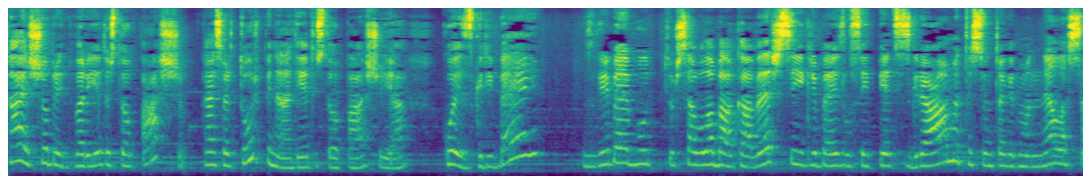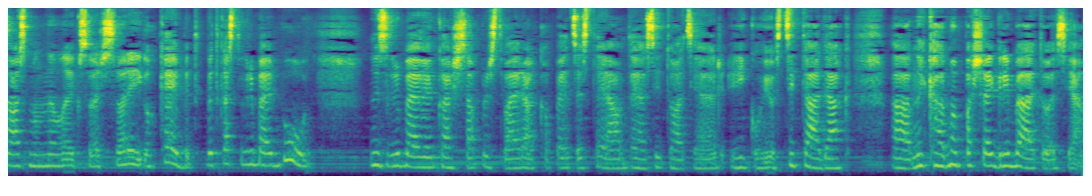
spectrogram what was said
kā es šobrīd varu iet uz to pašu, kā es varu turpināt iet uz to pašu, jā, ko es gribēju. Es gribēju būt tur savu labākā versiju, gribēju izlasīt piecas grāmatas, un tagad man nelasās, man neliekas vairs svarīgi, ok, bet, bet kas tu gribēji būt? Es gribēju vienkārši saprast vairāk, kāpēc es tajā un tajā situācijā rīkojos citādāk, nekā man pašai gribētos. Jā.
